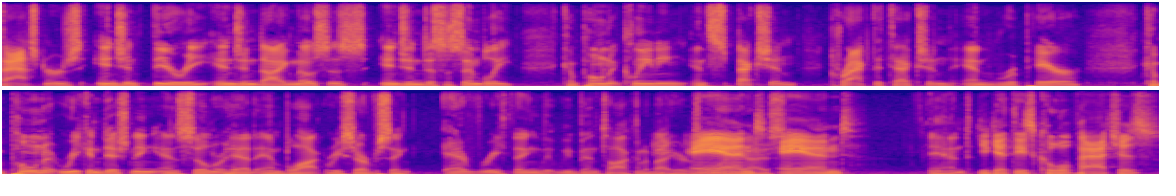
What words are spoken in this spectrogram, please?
fasteners, engine theory, engine diagnosis, engine disassembly, component cleaning, inspection, crack detection and repair, component reconditioning, and cylinder head and block resurfacing. Everything that we've been talking about here and morning, guys. and and you get these cool patches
